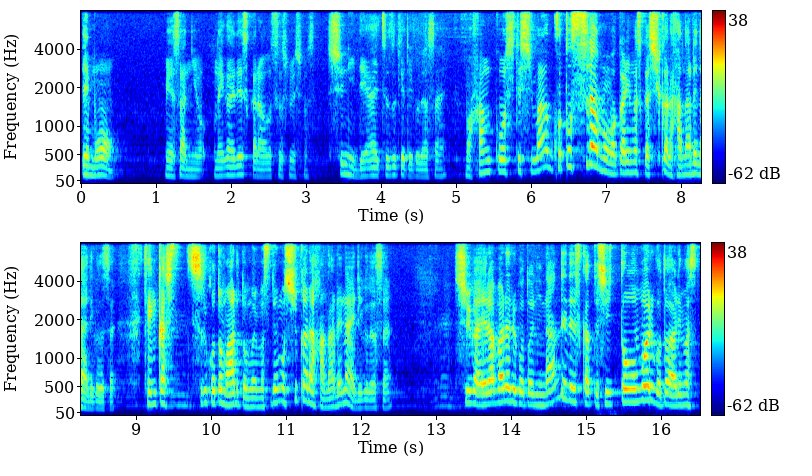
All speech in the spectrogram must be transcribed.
でも皆さんにお願いですからお勧めします。主に出会い続けてください。もう反抗してしまうことすらも分かりますから主から離れないでください。喧嘩することもあると思います。でも主から離れないでください。主が選ばれることに何でですかって嫉妬を覚えることはあります。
